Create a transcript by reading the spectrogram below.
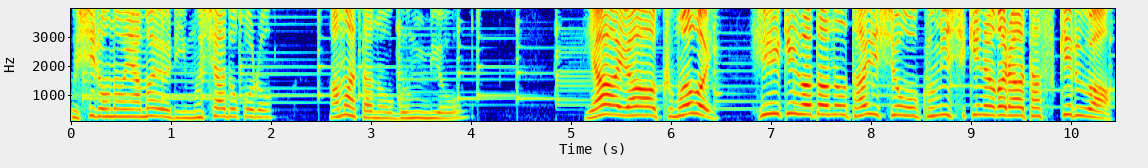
後ろの山より武者どころあまたの軍病やあやあ熊谷。平家型の大将を組み敷きながら助けるは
